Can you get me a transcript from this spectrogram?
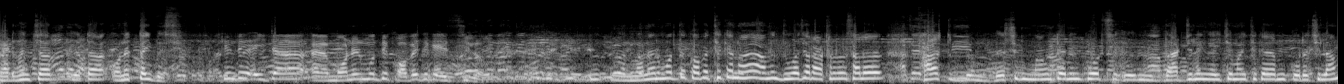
অ্যাডভেঞ্চার এটা অনেকটাই বেশি। কিন্তু এইটা মনের মধ্যে কবে থেকে এসেছিল? মনের মধ্যে কবে থেকে নয়, আমি দু হাজার আঠারো সালে first basic mountaineering course Darjeeling HMI থেকে আমি করেছিলাম।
